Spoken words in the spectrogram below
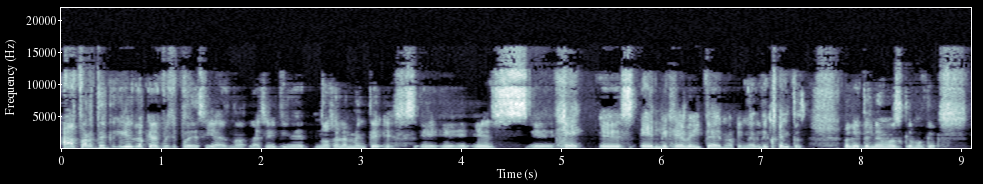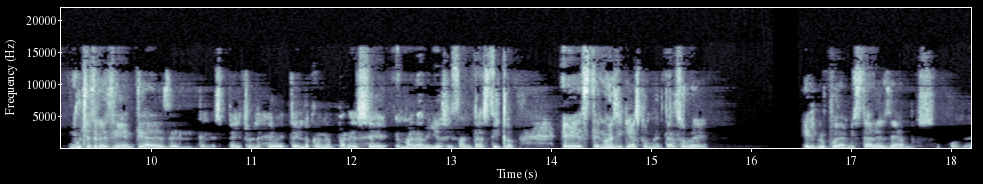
Aparte, y es lo que al principio decías, ¿no? La serie tiene, no solamente es, eh, eh, es eh, G, es LGBT, ¿no? A final de cuentas, porque tenemos como que muchas de las identidades del, espectro LGBT, lo que me parece maravilloso y fantástico. Este, no sé si quieres comentar sobre el grupo de amistades de ambos o de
